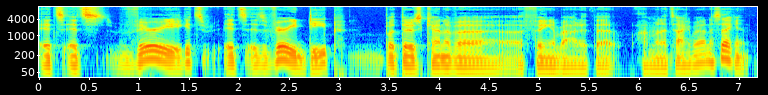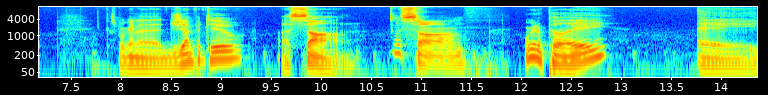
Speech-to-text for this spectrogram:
it's it's very it's it's it's very deep but there's kind of a, a thing about it that i'm going to talk about in a second. Because we're going to jump into a song A song. we're to play a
